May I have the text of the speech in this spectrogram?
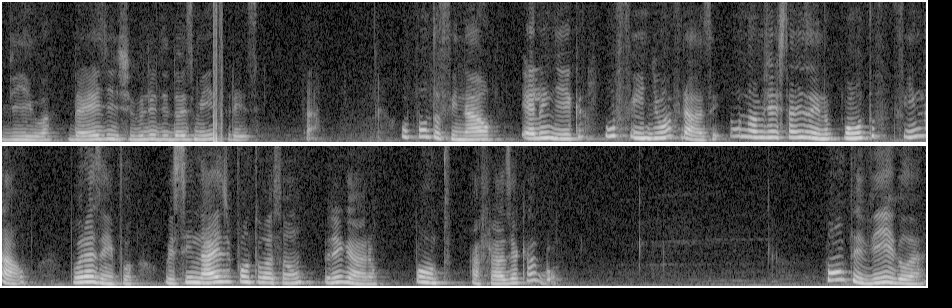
vírgula, 10 de julho de 2013. Tá. O ponto final ele indica o fim de uma frase. O nome já está dizendo ponto final. Por exemplo, os sinais de pontuação brigaram. Ponto. A frase acabou. Ponto e vírgula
